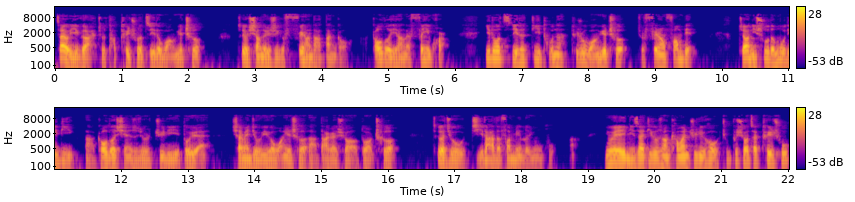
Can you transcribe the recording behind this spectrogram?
再有一个啊，就是他推出了自己的网约车，这就相对于是一个非常大蛋糕，高德一样来分一块依托自己的地图呢，推出网约车就是非常方便。只要你输入的目的地啊，高德显示就是距离多远，下面就有一个网约车啊，大概需要多少车，这个就极大的方便了用户啊，因为你在地图上看完距离后，就不需要再退出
